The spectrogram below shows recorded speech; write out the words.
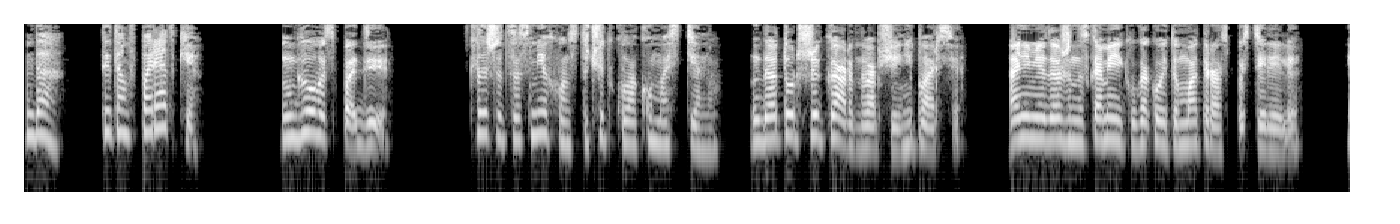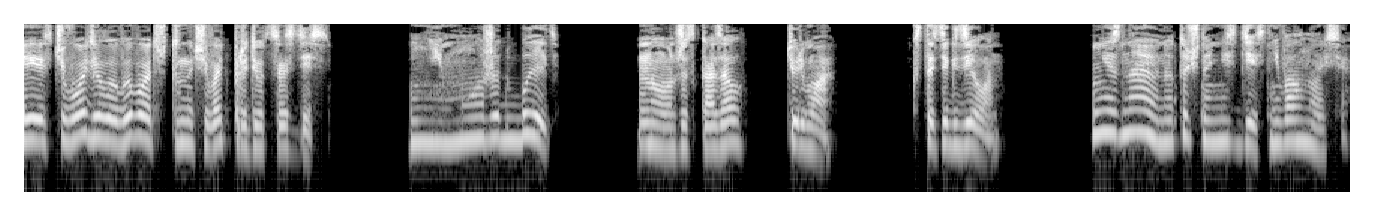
Да. Ты там в порядке? Господи! Слышится смех, он стучит кулаком о стену. Да тут шикарно вообще, не парься. Они мне даже на скамейку какой-то матрас постелили. И из чего делаю вывод, что ночевать придется здесь. Не может быть. Но он же сказал, тюрьма. Кстати, где он? «Не знаю, но точно не здесь, не волнуйся.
